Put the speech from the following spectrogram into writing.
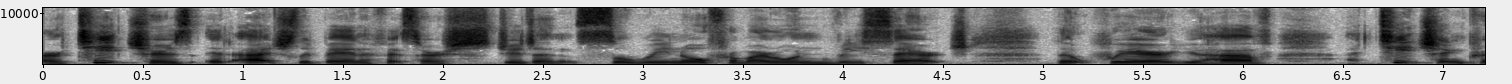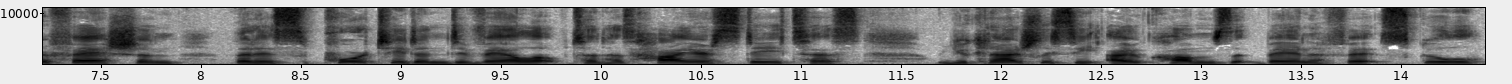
our teachers, it actually benefits our students. So, we know from our own research that where you have a teaching profession that is supported and developed and has higher status, you can actually see outcomes that benefit school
